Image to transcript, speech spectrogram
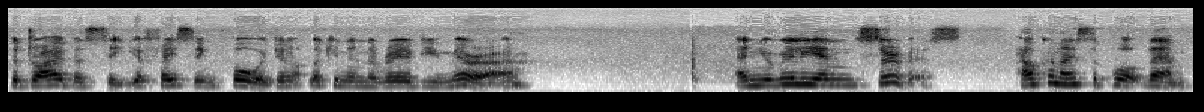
the driver's seat. You're facing forward. You're not looking in the rearview mirror. And you're really in service. How can I support them?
